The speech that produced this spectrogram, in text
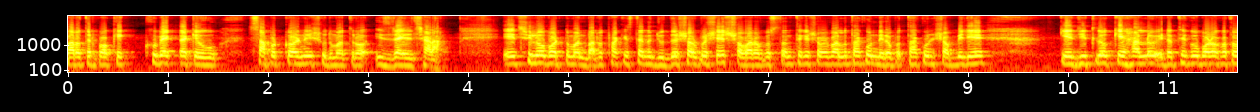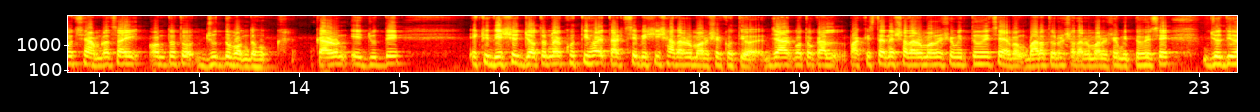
ভারতের পক্ষে খুব একটা কেউ সাপোর্ট করেনি শুধুমাত্র ইসরায়েল ছাড়া। এই ছিল বর্তমান ভারত পাকিস্তানের যুদ্ধের সর্বশেষ। সবার অবস্থান থেকে সবাই ভালো থাকুন, নিরাপদ থাকুন, সব মিলিয়ে কে জিতলো, কে হারলো, এটা থেকেও বড় কথা হচ্ছে আমরা চাই অন্তত যুদ্ধ বন্ধ হোক। কারণ এই যুদ্ধে একটি দেশের যত না ক্ষতি হয়, তার চেয়ে বেশি সাধারণ মানুষের ক্ষতি হয়। যা গতকাল পাকিস্তানের সাধারণ মানুষের মৃত্যু হয়েছে এবং ভারতেরও সাধারণ মানুষের মৃত্যু হয়েছে। যদিও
